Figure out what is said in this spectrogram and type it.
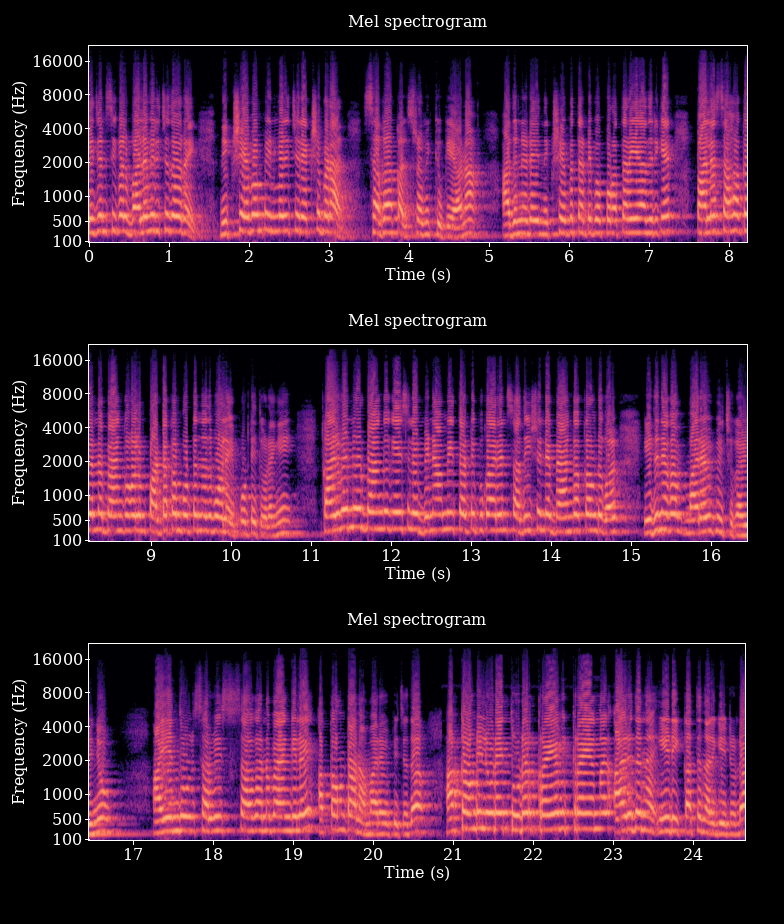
ഏജൻസികൾ വലവിരിച്ചതോടെ നിക്ഷേപം പിൻവലിച്ച് രക്ഷപ്പെടാൻ സഖാക്കൾ ശ്രമിക്കുകയാണ്. അതിനിടെ നിക്ഷേപ തട്ടിപ്പ് പുറത്തറിയാതിരിക്കാൻ പല സഹകരണ ബാങ്കുകളും പടക്കം പൊട്ടുന്നത് പോലെ പൊട്ടിത്തുടങ്ങി. കരുവന്നൂർ ബാങ്ക് കേസിലെ ബിനാമി തട്ടിപ്പുകാരൻ സതീശന്റെ ബാങ്ക് അക്കൗണ്ടുകൾ ഇതിനകം മരവിപ്പിച്ചു കഴിഞ്ഞു. അയ്യന്തൂർ സർവീസ് സഹകരണ ബാങ്കിലെ അക്കൗണ്ടാണ് മരവിപ്പിച്ചത്. അക്കൗണ്ടിലൂടെ തുടർ ക്രയവിക്രയങ്ങൾ അരുതെന്ന് ഇ ഡി കത്ത് നൽകിയിട്ടുണ്ട്.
